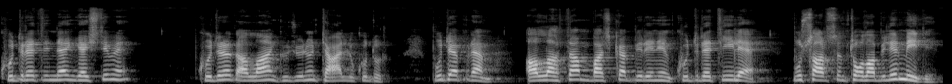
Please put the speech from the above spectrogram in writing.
Kudretinden geçti mi? Kudret Allah'ın gücünün teallukudur. Bu deprem Allah'tan başka birinin kudretiyle bu sarsıntı olabilir miydi?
